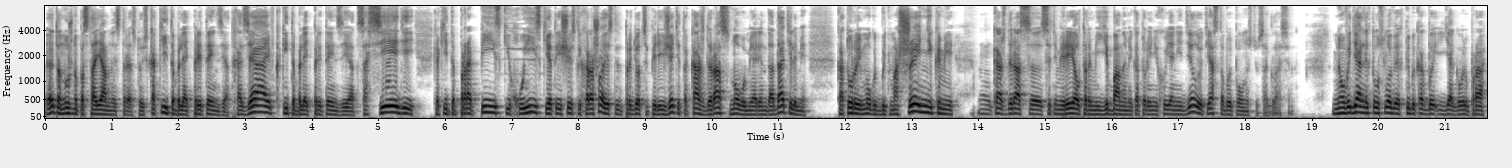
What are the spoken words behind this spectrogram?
это нужно постоянный стресс. То есть какие-то, блядь, претензии от хозяев, какие-то, блядь, претензии от соседей, какие-то прописки, хуиски. Это еще если хорошо, а если придется переезжать, это каждый раз с новыми арендодателями, которые могут быть мошенниками, каждый раз э, с этими риэлторами ебаными, которые нихуя не делают, я с тобой полностью согласен. Но в идеальных-то условиях ты бы как бы, я говорю про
